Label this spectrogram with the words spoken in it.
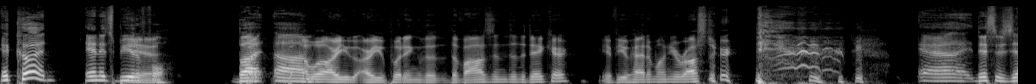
It could, and it's beautiful. But, um, well, are you are you putting the the vase into the daycare if you had him on your roster? uh, this is uh,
